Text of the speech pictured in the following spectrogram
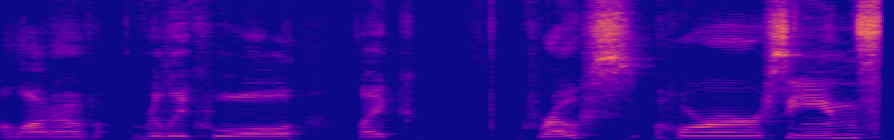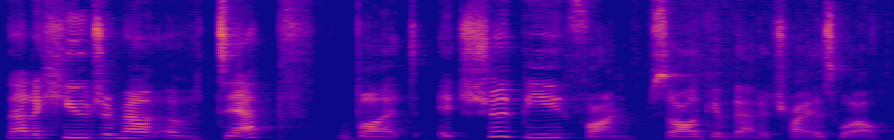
a lot of really cool, like, gross horror scenes. Not a huge amount of depth, but it should be fun, so I'll give that a try as well.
